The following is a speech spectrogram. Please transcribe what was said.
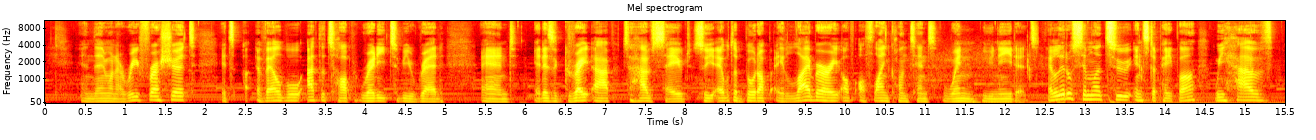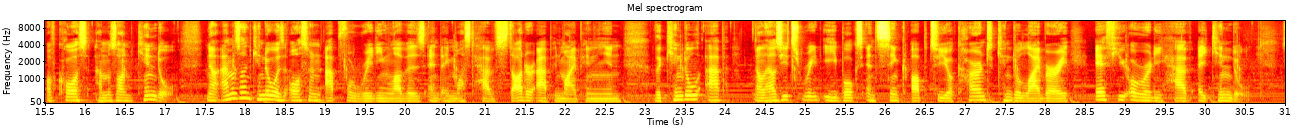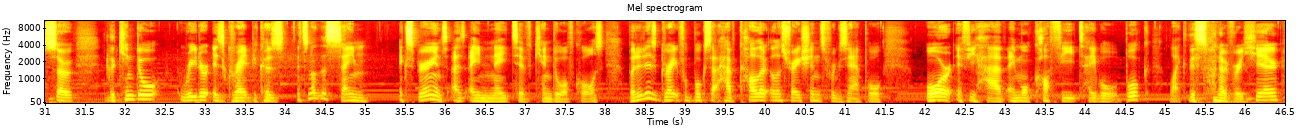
and then when I refresh it, it's available at the top ready to be read and it is a great app to have saved so you're able to build up a library of offline content when you need it. A little similar to Instapaper, we have of course Amazon Kindle. Now Amazon Kindle is also an app for reading lovers and a must-have starter app in my opinion. The Kindle app allows you to read ebooks and sync up to your current Kindle library if you already have a Kindle. So the Kindle reader is great because it's not the same experience as a native Kindle, of course, but it is great for books that have color illustrations, for example, or if you have a more coffee table book like this one over here,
